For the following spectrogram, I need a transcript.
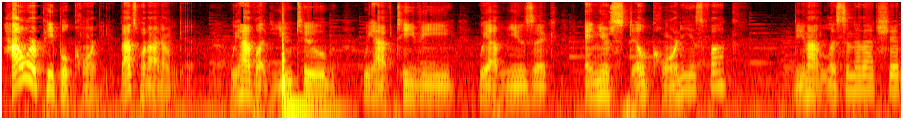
How are people corny? That's what I don't get. We have like YouTube, we have TV, we have music, and you're still corny as fuck? Do you not listen to that shit?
